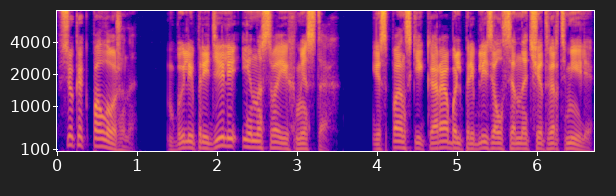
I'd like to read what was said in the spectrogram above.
Все как положено. Были пределы и на своих местах. Испанский корабль приблизился на четверть мили,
